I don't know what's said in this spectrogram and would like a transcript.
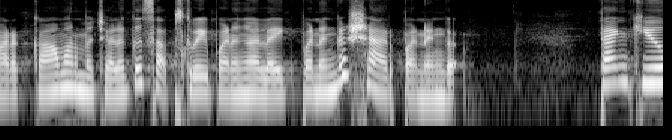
மறக்காமல் நம்ம சேனலுக்கு சப்ஸ்கிரைப் பண்ணுங்கள் லைக் பண்ணுங்கள் ஷேர் பண்ணுங்கள் ಥ್ಯಾಂಕ್ ಯು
